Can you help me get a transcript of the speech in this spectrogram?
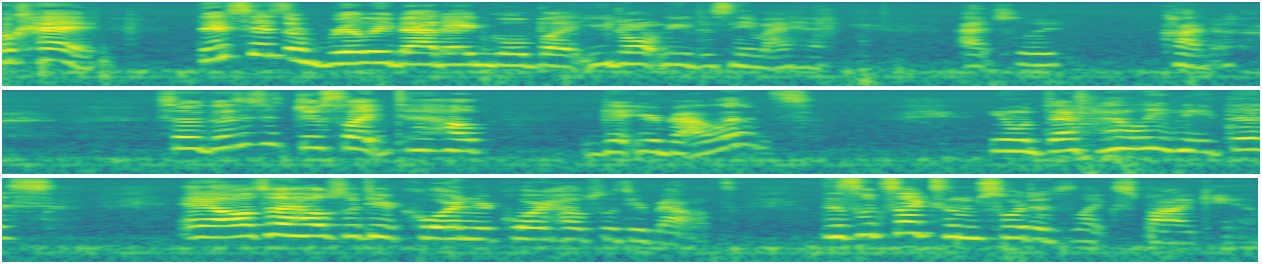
Okay, this is a really bad angle, but you don't need to see my head. Actually, kind of. So this is just like to help get your balance. You'll definitely need this. And it also helps with your core, and your core helps with your balance. This looks like some sort of like spy cam.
